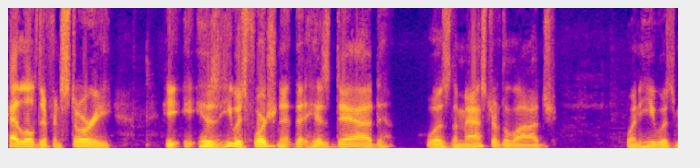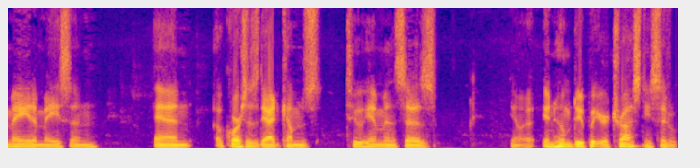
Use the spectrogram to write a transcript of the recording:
had a little different story. He his he was fortunate that his dad was the master of the lodge when he was made a mason, and of course his dad comes to him and says, "You know, in whom do you put your trust?" And he said,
